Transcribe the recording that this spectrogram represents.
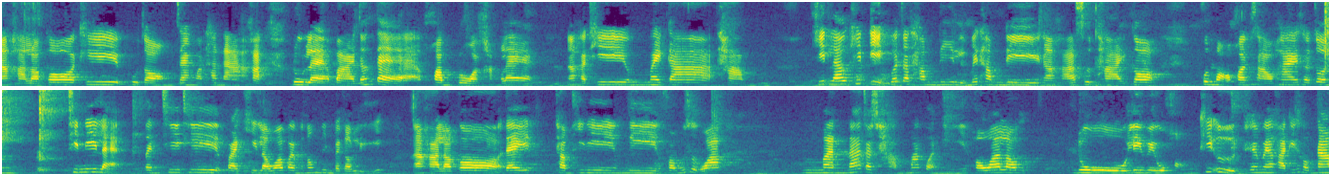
นะคะ แล้วก็ที่ครูจองแจ้งวัฒนะค่ะ ดูแลปลายตั้งแต่ความกลัวครั้งแรกนะคะ ที่ไม่กล้าทำคิดแล้วคิดอีกว่าจะทำดีหรือไม่ทำดีนะคะ สุดท้ายก็ คุณหมอคอนซัลท์ให้ซะจนที่นี่แหละเป็นที่ที่ไปคิดแล้วว่าไปมันต้องบินไปเกาหลีนะคะ แล้วก็ได้ทำที่นี่มีความรู้สึกว่ามันน่าจะช้ำมากกว่านี้ เพราะว่าเราดูรีวิวของที่อื่นใช่ไหมคะ ที่เขาหน้า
